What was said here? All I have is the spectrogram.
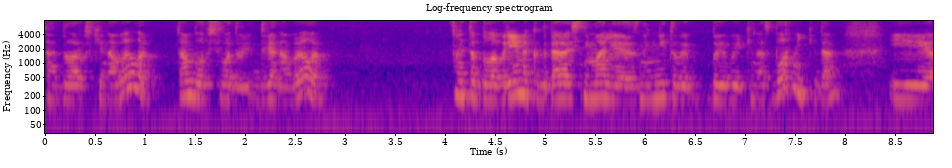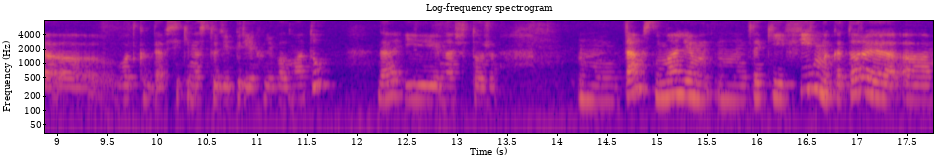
а, «Белорусские новеллы». Там было всего две новеллы. Это было время, когда снимали знаменитые боевые киносборники, да, и э, вот когда все киностудии переехали в Алмату, да, и наши тоже. Там снимали такие фильмы, которые,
